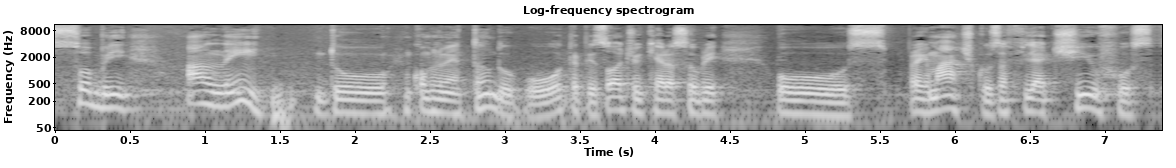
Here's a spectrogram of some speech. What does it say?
sobre, além do. complementando o outro episódio que era sobre os pragmáticos, afiliativos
